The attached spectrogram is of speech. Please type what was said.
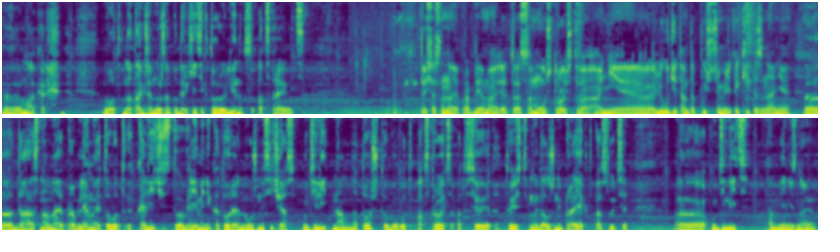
э, Mac. Вот. Но также нужно под архитектуру Linux подстраиваться. То есть основная проблема это самоустройство, а не люди там, допустим, или какие-то знания. Э, да, основная проблема это вот количество времени, которое нужно сейчас уделить нам на то, чтобы вот подстроиться под все это. То есть мы должны проект, по сути, э, уделить там, я не знаю,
